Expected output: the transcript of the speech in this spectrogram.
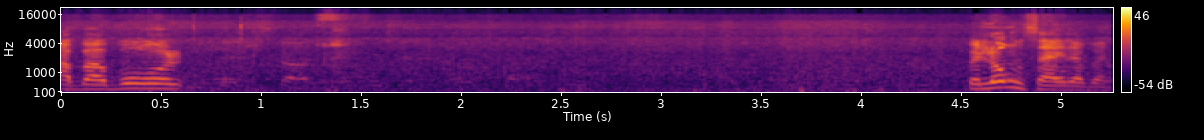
อาบาโบลไปลงใส่ละบัด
